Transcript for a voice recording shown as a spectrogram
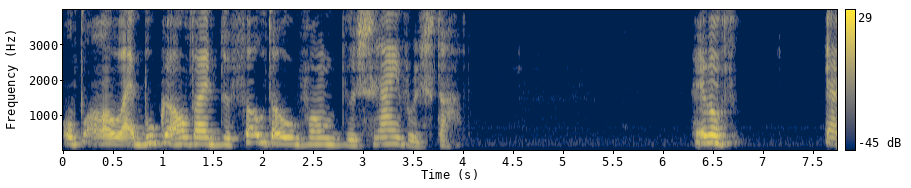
op allerlei boeken altijd de foto van de schrijver staat. He, want ja,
